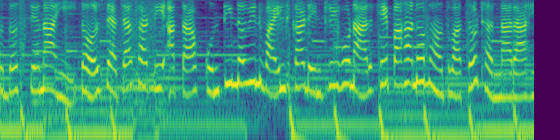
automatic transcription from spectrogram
सदस्य नाही. तर त्याच्यासाठी आता कोणती नवीन वाईल्ड कार्ड एंट्री होणार हे पाहणं महत्वाचं ठरणार आहे.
